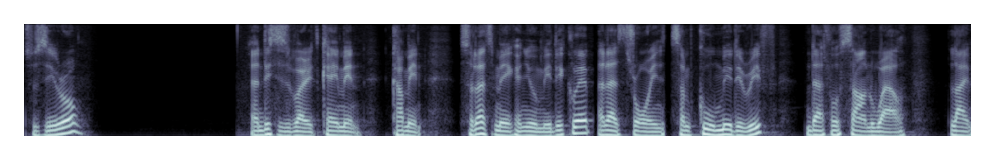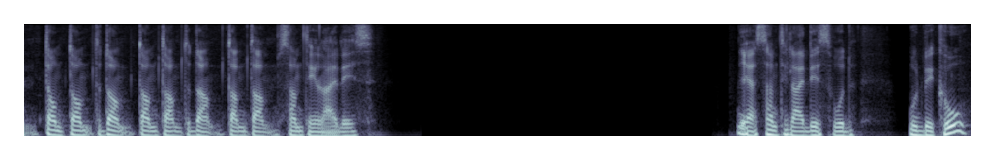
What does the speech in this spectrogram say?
to zero. And this is where it came in, come in. So let's make a new MIDI clip and let's draw in some cool MIDI riff that will sound well, like tom tom ta tom tom tom ta tom tom tom, something like this. Yeah, something like this would would be cool.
